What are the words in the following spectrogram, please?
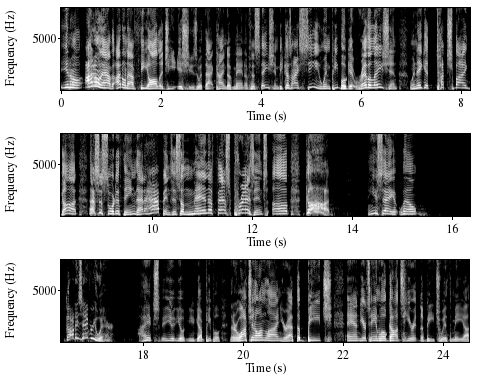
you know, I don't have I don't have theology issues with that kind of manifestation because I see when people get revelation, when they get touched by God, that's the sort of thing that happens. It's a manifest presence of God. And you say, well, God is everywhere. I you, you, you got people that are watching online. You're at the beach, and you're saying, "Well, God's here at the beach with me." Uh,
